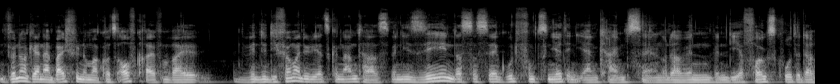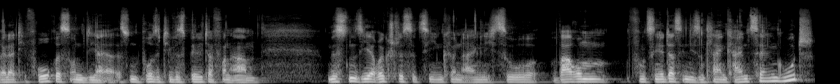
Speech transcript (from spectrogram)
ich würde noch gerne ein Beispiel noch mal kurz aufgreifen, weil wenn du die Firma, die du jetzt genannt hast, wenn die sehen, dass das sehr gut funktioniert in ihren Keimzellen oder wenn, wenn die Erfolgsquote da relativ hoch ist und die ein positives Bild davon haben, müssten sie ja Rückschlüsse ziehen können eigentlich zu, warum funktioniert das in diesen kleinen Keimzellen gut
